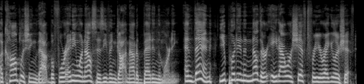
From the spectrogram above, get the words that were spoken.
accomplishing that before anyone else has even gotten out of bed in the morning. And then you put in another eight hour shift for your regular shift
